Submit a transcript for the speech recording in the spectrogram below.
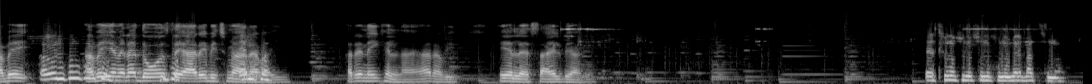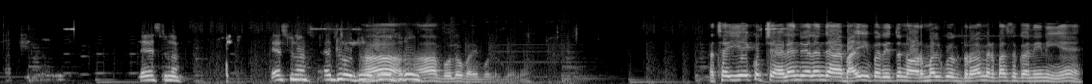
अबे अबे। ये मेरा दोस्त है यार बीच में आ रहा है भाई। अरे नहीं खेलना यार अभी। ये ले साहिल भी आ गए सुनो सुनो सुनो सुनो मेरी बात सुनो। ए सुनो। ए सुनो ए ध्रुव ध्रुव ध्रुव हाँ ध्रुव। हाँ बोलो भाई बोलो बोलो। अच्छा ये कुछ चैलेंज वैलेंज आया भाई पर ये तो नॉर्मल क्विक ड्रॉ है मेरे पास तो गन ही नहीं है।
